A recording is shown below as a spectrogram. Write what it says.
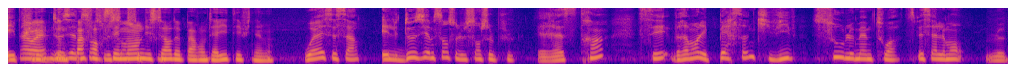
Et puis Ah ouais, donc pas sens, forcément l'histoire de parentalité finalement. Ouais, c'est ça. Et le deuxième sens, le sens le plus restreint, c'est vraiment les personnes qui vivent sous le même toit, spécialement le.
